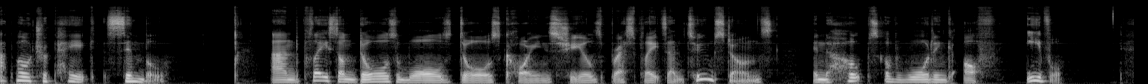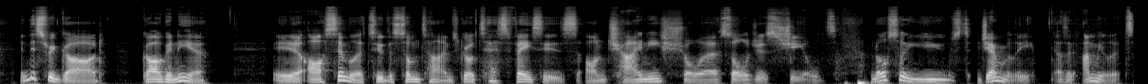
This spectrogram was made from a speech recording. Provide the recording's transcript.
apotropaic symbol and placed on doors, walls, doors, coins, shields, breastplates, and tombstones in hopes of warding off evil. In this regard, Gorgonia eh, are similar to the sometimes grotesque faces on Chinese uh, soldiers' shields, and also used generally as an amulet,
